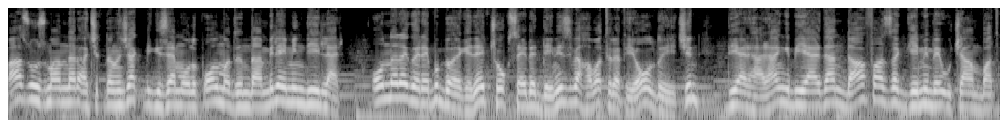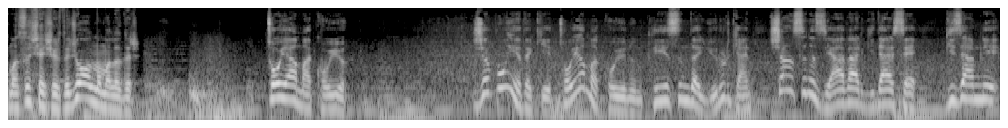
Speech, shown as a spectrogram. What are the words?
Bazı uzmanlar açıklanacak bir gizem olup olmadığından bile emin değiller. Onlara göre bu bölgede çok sayıda deniz ve hava trafiği olduğu için diğer herhangi bir yerden daha fazla gemi ve uçağın batması şaşırtıcı olmamalıdır. Toyama Koyu Japonya'daki Toyama Koyu'nun kıyısında yürürken şansınız yaver giderse gizemli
